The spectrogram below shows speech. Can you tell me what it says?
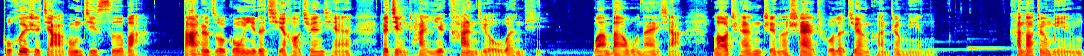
不会是假公济私吧？打着做公益的旗号圈钱，这警察一看就有问题。”万般无奈下，老陈只能晒出了捐款证明。看到证明，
